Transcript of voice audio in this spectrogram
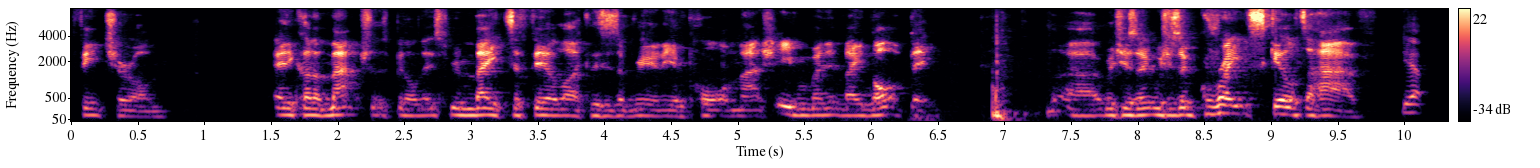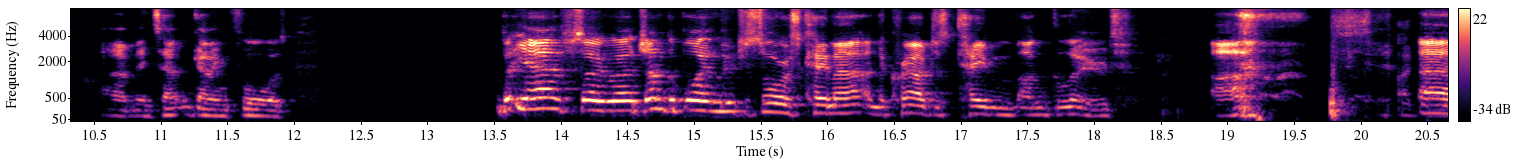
feature on, any kind of match that's been on. It's been made to feel like this is a really important match, even when it may not be, uh, which is a, which is a great skill to have Yep. um, in ter- going forward. But yeah, so uh, Jungle Boy and Luchasaurus came out, and the crowd just came unglued. Uh, I don't Um,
